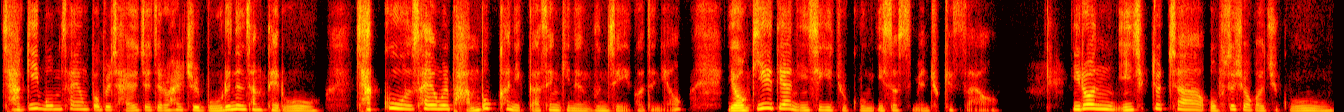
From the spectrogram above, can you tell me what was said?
자기 몸 사용법을 자유자재로 할 줄 모르는 상태로 자꾸 사용을 반복하니까 생기는 문제이거든요. 여기에 대한 인식이 조금 있었으면 좋겠어요. 이런 인식조차 없으셔가지고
